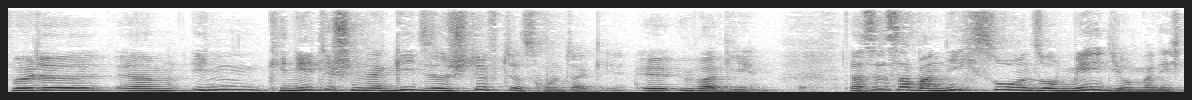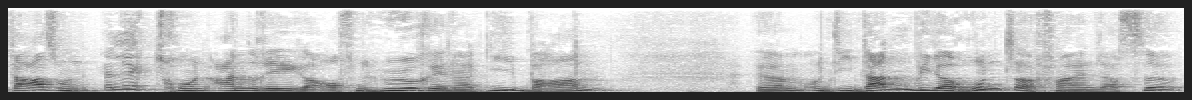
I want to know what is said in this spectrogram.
würde ähm, in kinetische Energie dieses Stiftes runtergehen, äh, übergehen. Das ist aber nicht so in so einem Medium. Wenn ich da so ein Elektron anrege auf eine höhere Energiebahn ähm, und ihn dann wieder runterfallen lasse,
